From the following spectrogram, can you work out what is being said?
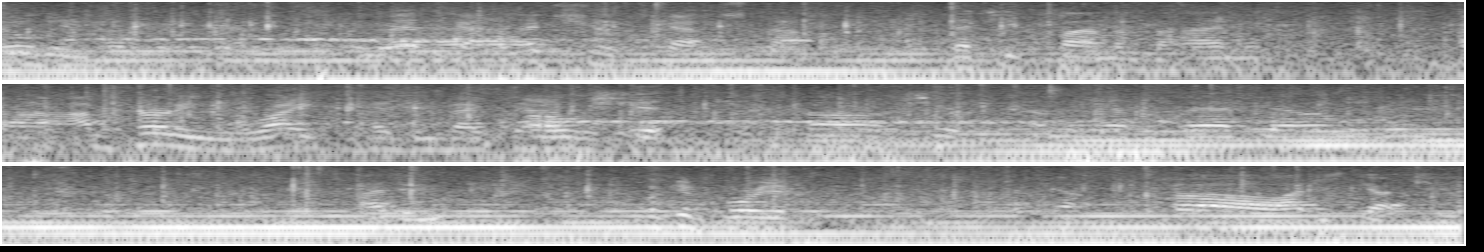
building over That, got, that shit's got stopped. That you climbing behind me? Uh, I'm turning right heading back down. Oh shit. Oh shit, coming up the bad guy over there. I do. Looking for you. Yeah. Oh, I just got killed.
